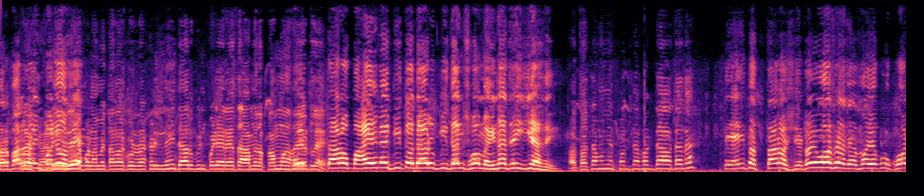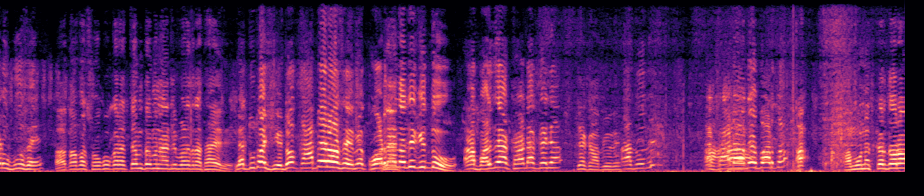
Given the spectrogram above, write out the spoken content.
ભરભારમાં પડ્યો છે. પણ અમે તમારા કોઈ રખડી નહીં દારૂ પીને પડ્યા રહેતા. અમે તો કમા છે એટલે. તારો બાય નહીં પીતો દારૂ પીધા ને 6 મહિના થઈ ગયા છે. આ તો તમને ફગદા ફગદા આવતા હતા? તે એ તો તારો શેઢો એવો છે તે એમાં એકલું ખોડ ઊભું છે. આ તો બસ સોકો કરે ચમ તમને આટલી બળતરા થાય છે? એટલે તું તો શેઠો કાપેલો છે મેં ખોડનું નથી કીધું. આ ભળદે આ ખાડા કર્યા. કે કાપ્યો છે? આ તો આ ખાડા નથી પાડતો. હમું નથી કરતો રો.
